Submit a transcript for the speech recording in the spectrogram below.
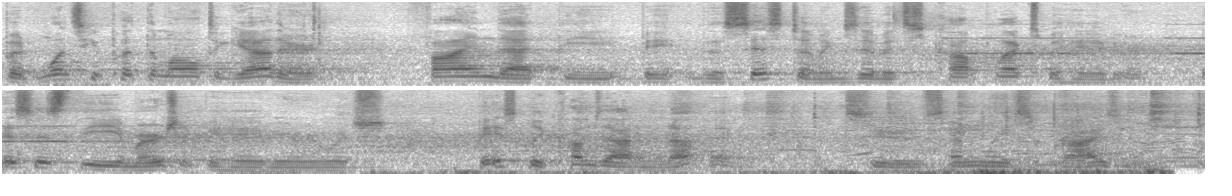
but once you put them all together, find that the, the system exhibits complex behavior. This is the emergent behavior, which basically comes out of nothing to suddenly surprise you.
